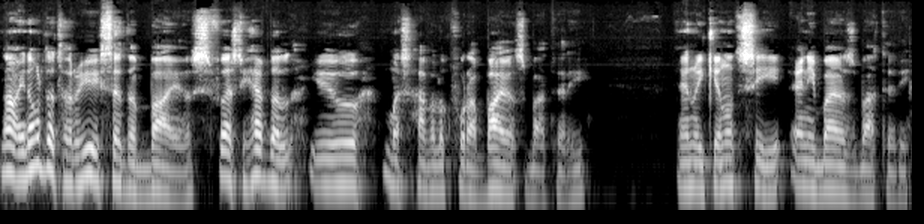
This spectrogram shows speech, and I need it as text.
Now, in order to reset the BIOS, first you have the you must have a look for a BIOS battery, and we cannot see any BIOS battery.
